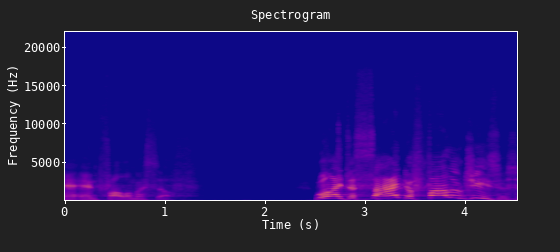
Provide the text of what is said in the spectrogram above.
and, and follow myself? Will I decide to follow Jesus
